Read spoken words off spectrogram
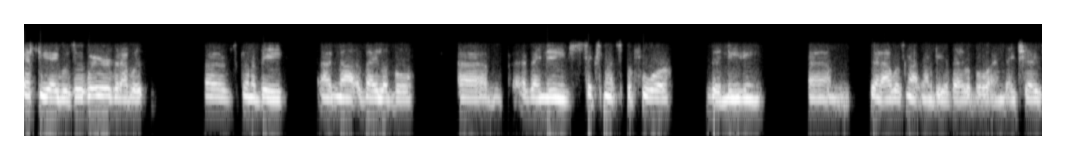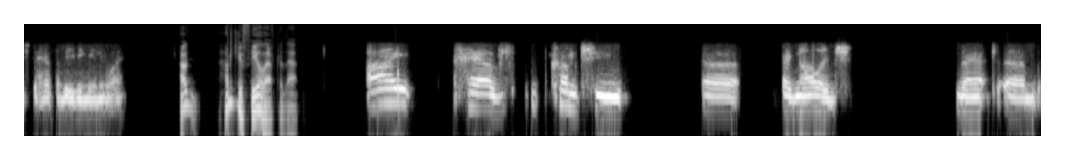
FDA was aware that I was, was going to be uh, not available. Um, they knew six months before the meeting um, that I was not going to be available, and they chose to have the meeting anyway. How how did you feel after that? I have come to uh, acknowledge that um,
